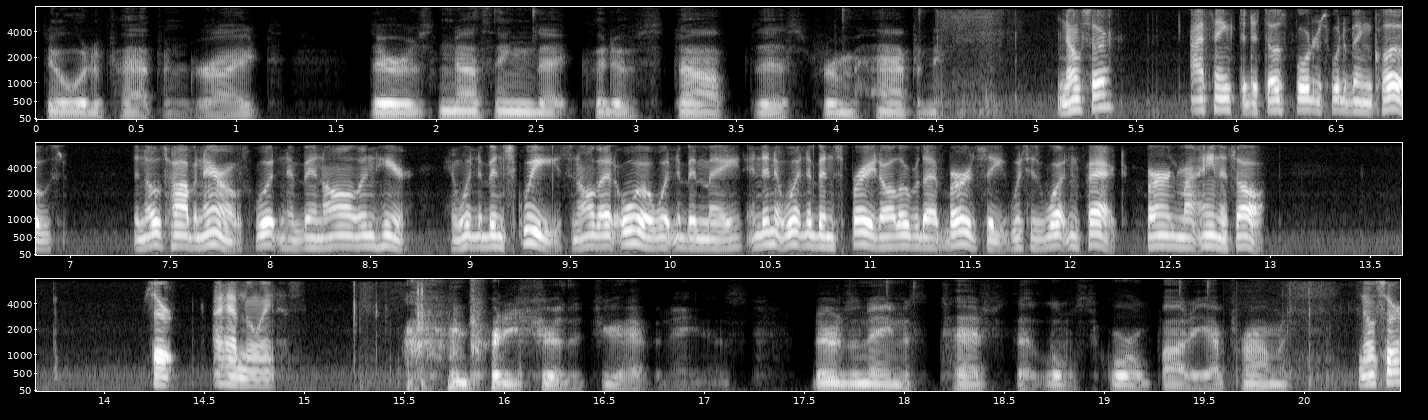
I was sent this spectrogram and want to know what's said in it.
still would have happened, right? There is nothing that could have stopped this from happening. No, sir. I think that if those borders would have been closed, then those habaneros wouldn't have been all in here. It wouldn't have been squeezed, and all that oil wouldn't have been made, and then it wouldn't have been sprayed all over that birdseed, which is what, in fact, burned my anus off. Sir, I have no anus. I'm pretty sure that you have an anus. There's an anus attached to that little squirrel body, I promise. No, sir.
